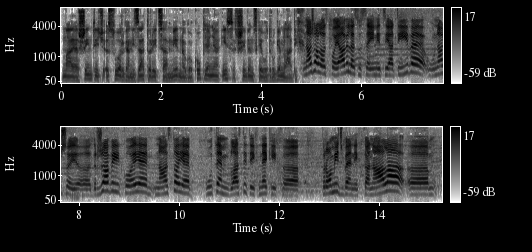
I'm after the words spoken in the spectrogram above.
Maja Šintić, su organizatorica mirnog okupljanja iz Šibenske udruge mladih. Nažalost, pojavile su se inicijative u našoj e, državi koje nastoje putem vlastitih nekih e, promičbenih kanala e,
